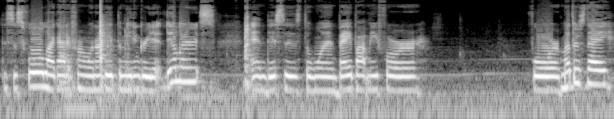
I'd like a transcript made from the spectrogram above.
This is full. I got it from when i did the meet and greet at dillard's. And this is the one babe bought me for for mother's day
